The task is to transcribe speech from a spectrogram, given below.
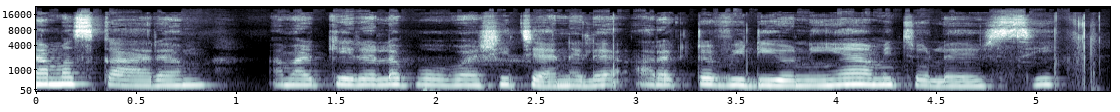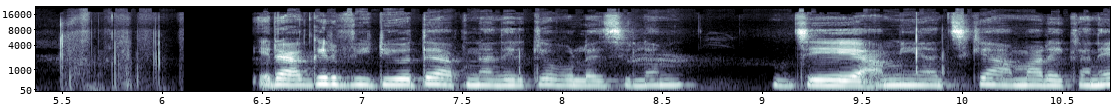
নমস্কারম আমার কেরালা প্রবাসী চ্যানেলে আরেকটা ভিডিও নিয়ে আমি চলে এসেছি এর আগের ভিডিওতে আপনাদেরকে বলেছিলাম যে আমি আজকে আমার এখানে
